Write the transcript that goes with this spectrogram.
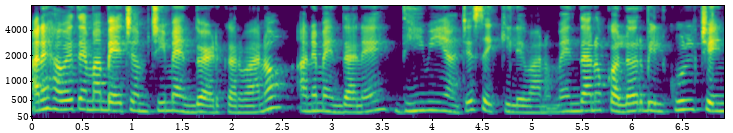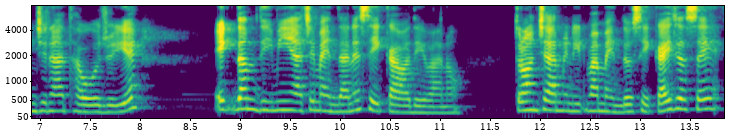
અને હવે તેમાં બે ચમચી મેંદો એડ કરવાનો અને મેંદાને ધીમી આંચે શેકી લેવાનો. મેંદાનો કલર બિલકુલ ચેન્જ ના થવો જોઈએ. એકદમ ધીમી આંચે મેંદાને શેકાવા દેવાનો. ત્રણ ચાર મિનિટમાં મેંદો શેકાઈ જશે.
